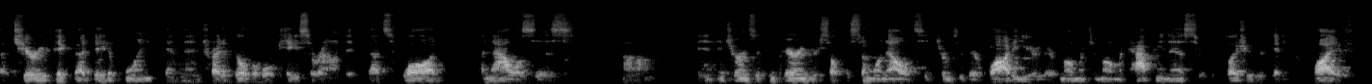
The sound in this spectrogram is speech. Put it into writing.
uh, cherry pick that data point and then try to build a whole case around it. That's flawed analysis um, in, in, terms of comparing yourself to someone else, in terms of their body or their moment to moment happiness or the pleasure they're getting from life.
